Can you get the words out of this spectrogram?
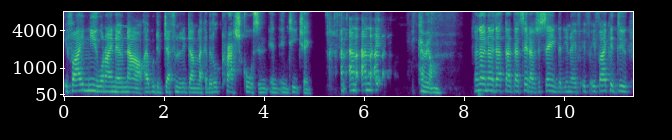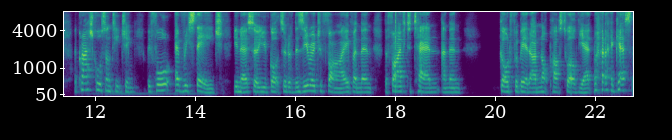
if i knew what i know now i would have definitely done like a little crash course in in, in teaching. And and and I, carry on. Oh, no, no, that that that's it. I was just saying that you know, if, if if I could do a crash course on teaching before every stage, you know, so you've got sort of the zero to five, and then the five to ten, and then God forbid I'm not past 12 yet, but I guess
